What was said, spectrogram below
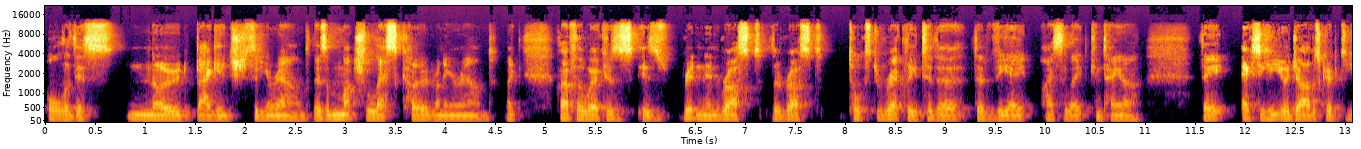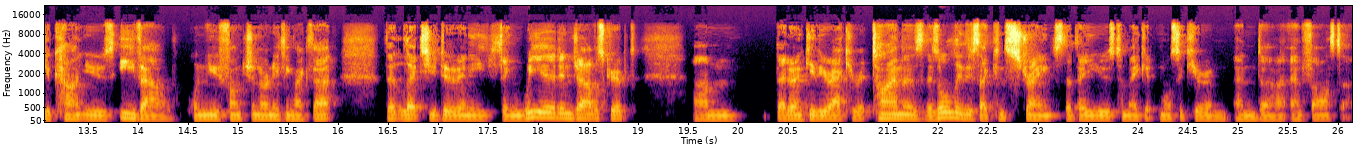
all of this node baggage sitting around. There's a much less code running around. Like Cloudflare Workers is written in Rust. The Rust talks directly to the, the V8 isolate container. They execute your JavaScript. You can't use eval or new function or anything like that that lets you do anything weird in JavaScript. Um, they don't give you accurate timers. There's all these like constraints that they use to make it more secure and and, uh, and faster.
